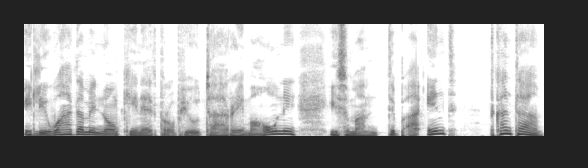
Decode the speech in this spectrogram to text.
illi waħda minnhom kienet propju ta' Ray Mahoney jisimha Tibqa' Int tkanta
